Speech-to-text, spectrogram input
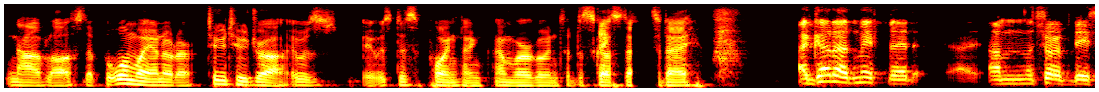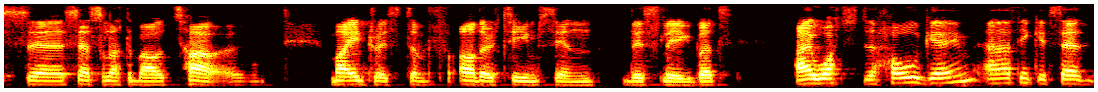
now I've lost it. But one way or another, two-two draw. It was it was disappointing, and we're going to discuss that today. I gotta admit that I'm not sure if this uh, says a lot about how my interest of other teams in this league, but I watched the whole game and I think it said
